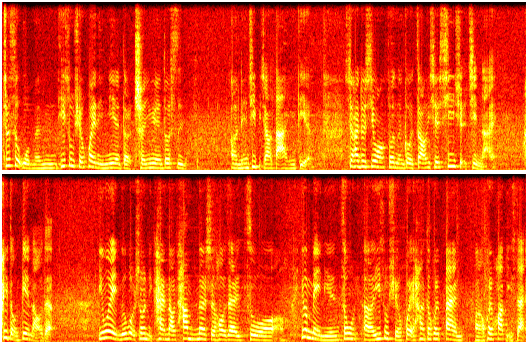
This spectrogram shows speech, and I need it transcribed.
就是我们艺术学会里面的成员都是呃年纪比较大一点，所以他就希望说能够招一些新血进来，会懂电脑的。因为如果说你看到他们那时候在做，因为每年中呃艺术学会他都会办呃绘画比赛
